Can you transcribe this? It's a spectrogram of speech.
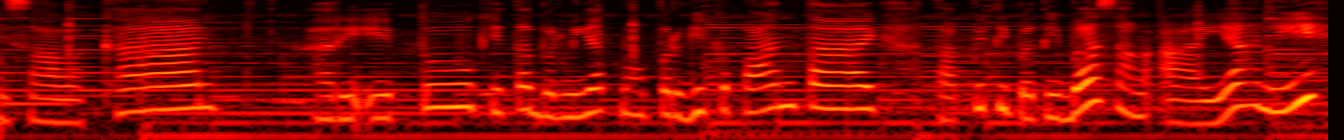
Misalkan hari itu kita berniat mau pergi ke pantai tapi tiba-tiba sang ayah nih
